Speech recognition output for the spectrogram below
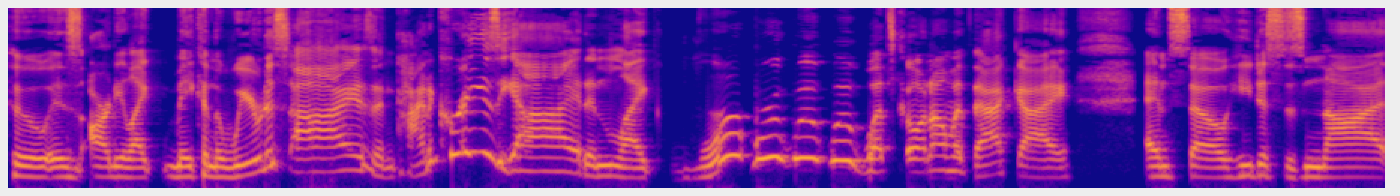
who is already like making the weirdest eyes and kind of crazy eyed and like whoop, whoop, whoop, whoop, what's going on with that guy? And so he just is not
